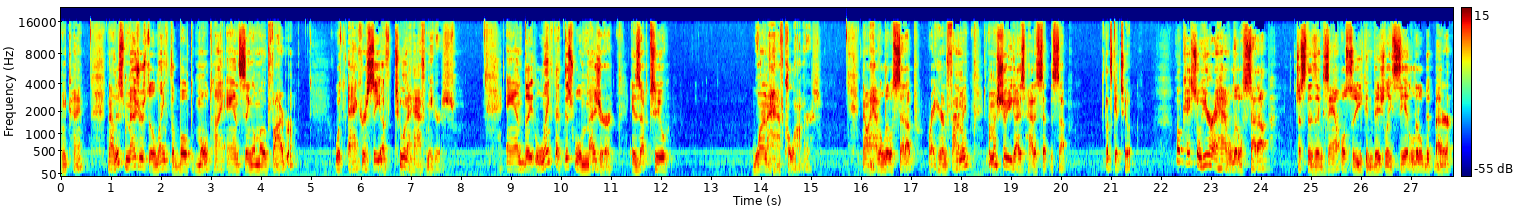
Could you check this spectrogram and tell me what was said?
Okay, now this measures the length of both multi and single mode fiber with accuracy of two and a half meters. And the length that this will measure is up to one and a half kilometers. Now I have a little setup right here in front of me, and I'm going to show you guys how to set this up. Let's get to it. Okay, so here I have a little setup just as an example so you can visually see it a little bit better.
